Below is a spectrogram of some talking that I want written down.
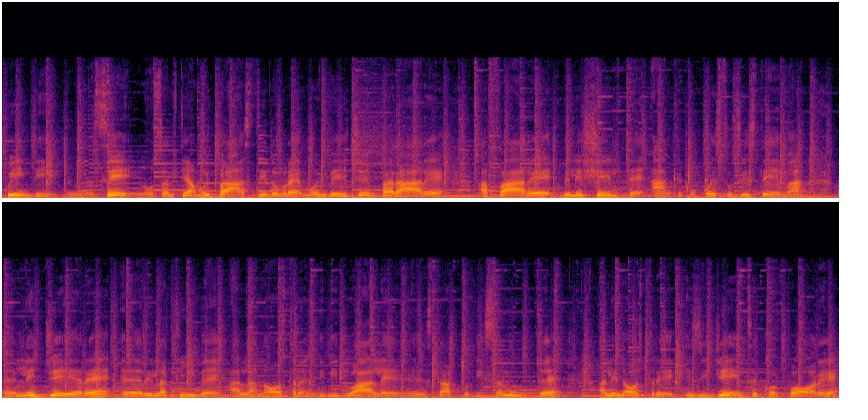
Quindi se non saltiamo i pasti dovremmo invece imparare a fare delle scelte anche con questo sistema leggere eh, relative alla nostra individuale eh, stato di salute, alle nostre esigenze corporee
